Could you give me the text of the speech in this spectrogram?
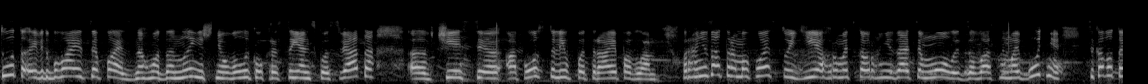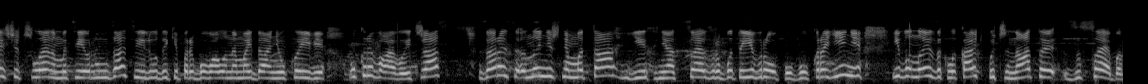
Тут е, відбувається фест з нагоди нинішнього великого християнського свята е, в честь е, апостолів Петра і Павла. Організаторами фесту є громадська організація Молодь за власне майбутнє. Цікаво те, що членами цієї організації люди, які перебували на майдані у Києві у кривавий час. Зараз нинішня мета їхня це зробити Європу в Україні, і вони закликають починати з себе.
